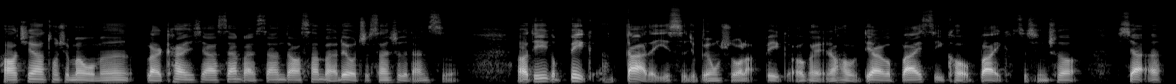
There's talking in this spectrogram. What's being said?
好，亲爱的同学们，我们来看一下三百三到三百六这三十个单词。啊，第一个 big 大的意思就不用说了，big，OK。然后第二个 bicycle，bike 自行车。下呃，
